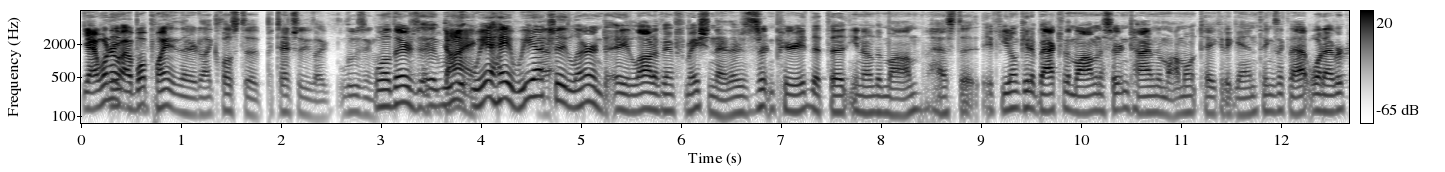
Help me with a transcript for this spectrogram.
Yeah, I wonder They- at what point they're like close to potentially like losing. well there's Like uh, we, we hey we Yeah. actually learned a lot of information there there's a certain period that the you know the mom has to if you don't get it back to the mom in a certain time the mom won't take it again things like that whatever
